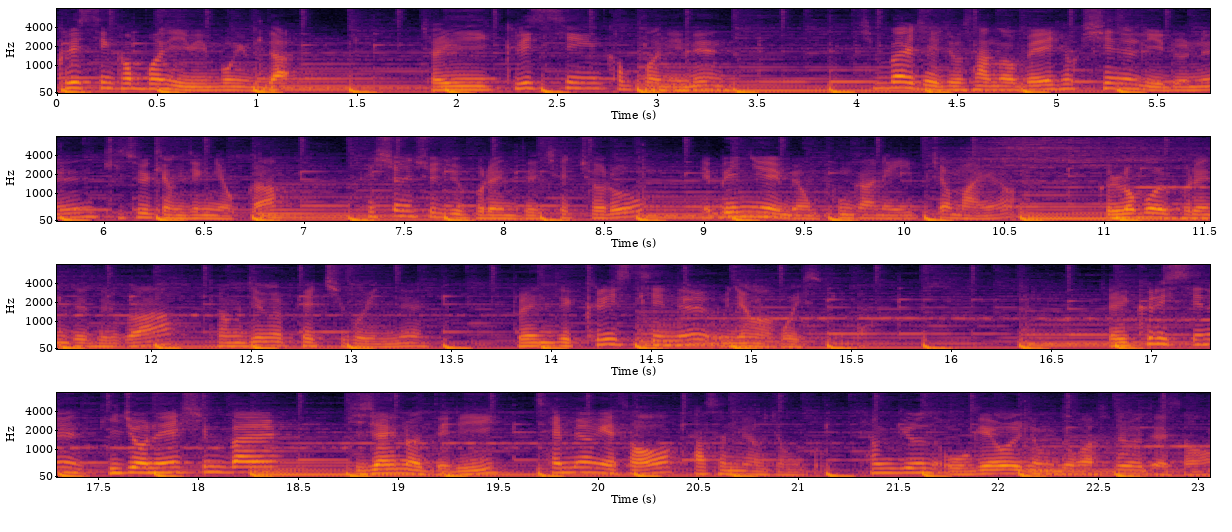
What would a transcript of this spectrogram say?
크리스틴 컴퍼니 민봉입니다. 저희 크리스틴 컴퍼니는 신발 제조 산업의 혁신을 이루는 기술 경쟁력과 패션 슈즈 브랜드 최초로 에베뉴의 명품관에 입점하여 글로벌 브랜드들과 경쟁을 펼치고 있는 브랜드 크리스틴을 운영하고 있습니다. 저희 크리스틴은 기존의 신발 디자이너들이 3명에서 5명 정도, 평균 5개월 정도가 소요돼서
